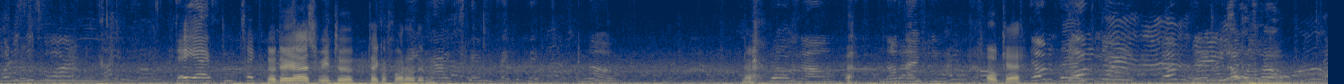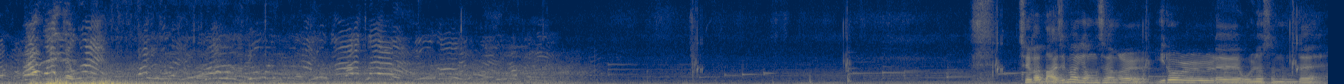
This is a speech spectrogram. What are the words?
What is this for? They asked me to take. No, they asked me to take a photo of them. No. No. No. no, thank you. Okay. Thank you. 제가 마지막 영상을 1월에 올렸었는데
